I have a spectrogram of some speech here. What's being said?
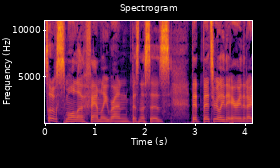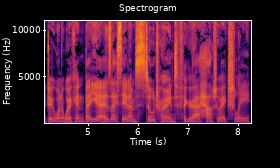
sort of smaller family run businesses. That that's really the area that I do want to work in. But yeah, as I said, I'm still trying to figure out how to actually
